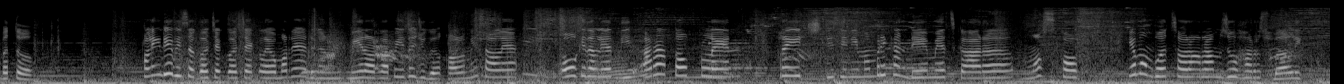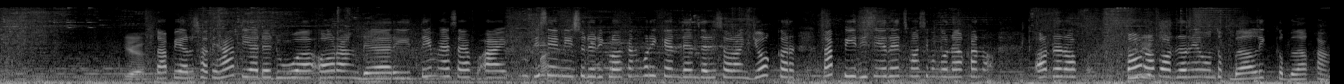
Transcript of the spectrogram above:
Betul. Paling dia bisa gocek-gocek Leomordnya dengan mirror, tapi itu juga kalau misalnya oh kita lihat di arah top lane Rage di sini memberikan damage ke arah Moskov yang membuat seorang Ramzu harus balik. Iya. Tapi harus hati-hati ada dua orang dari tim SFI. Di sini sudah dikeluarkan Hurricane dan dari seorang Joker, tapi di sini Rage masih menggunakan order of power of ordernya untuk balik ke belakang.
